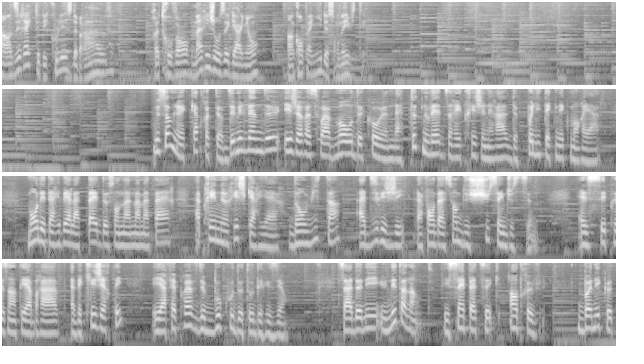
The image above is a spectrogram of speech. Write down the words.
En direct des coulisses de Brave, retrouvons Marie-Josée Gagnon en compagnie de son invité. Nous sommes le 4 octobre 2022 et je reçois Maude Cohen, la toute nouvelle directrice générale de Polytechnique Montréal. Maude est arrivée à la tête de son alma mater après une riche carrière, dont huit ans à diriger la fondation du CHU Sainte-Justine. Elle s'est présentée à Brave avec légèreté et a fait preuve de beaucoup d'autodérision. Ça a donné une étonnante et sympathique entrevue. Bonne écoute.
